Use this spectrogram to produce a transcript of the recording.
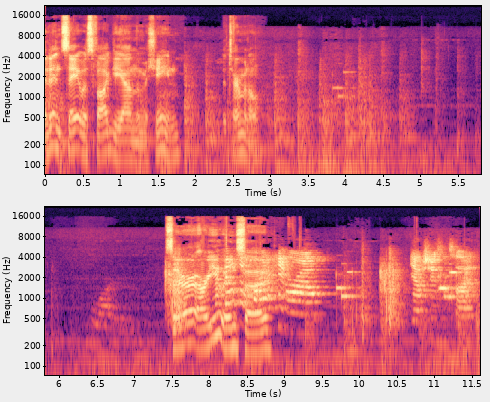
It didn't say it was foggy on the machine. The terminal. Sarah, are you inside? Yeah, she's inside.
